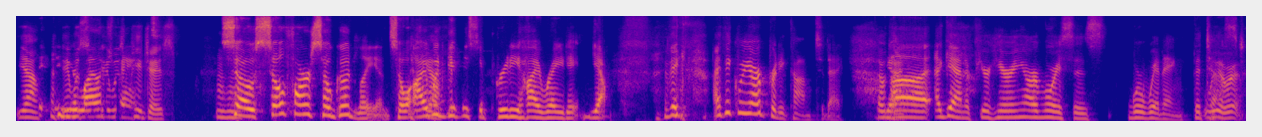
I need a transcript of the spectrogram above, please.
yeah. It was it was. PJs. Mhm. So so far so good, Lian. So I Yeah. would give this a pretty high rating. Yeah. I think I think we are pretty calm today. okay. Uh, again, if you're hearing our voices, we're winning the We were- test.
